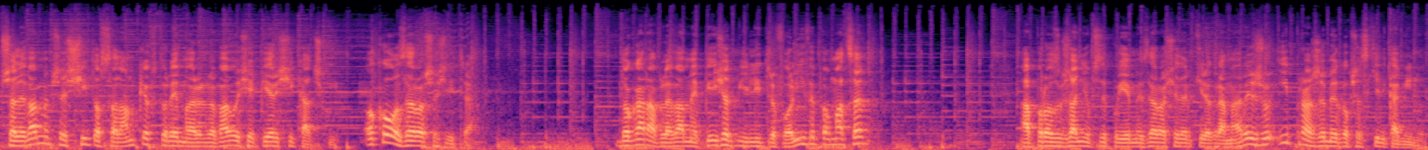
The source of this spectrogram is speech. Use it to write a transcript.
Przelewamy przez sito solankę, w której marynowały się piersi kaczki. Około 0,6 litra. Do gara wlewamy 50 ml oliwy po mace, a po rozgrzaniu wsypujemy 0,7 kg ryżu i prażymy go przez kilka minut.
